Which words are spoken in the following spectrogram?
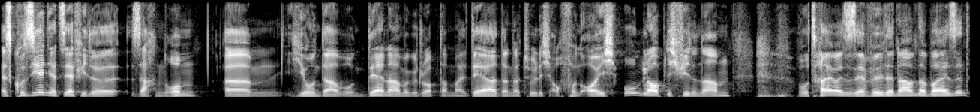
Es kursieren jetzt sehr viele Sachen rum. Ähm, hier und da wurden der Name gedroppt, dann mal der, dann natürlich auch von euch unglaublich viele Namen, wo teilweise sehr wilde Namen dabei sind.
